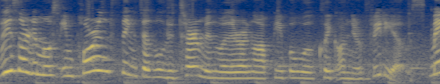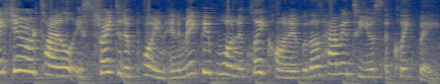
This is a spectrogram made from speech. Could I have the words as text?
These are the most important things that will determine whether or not people will click on your videos. Make sure your title is straight to the point and make people want to click on it without having to use a clickbait.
